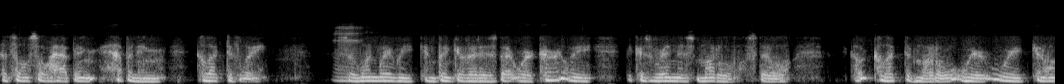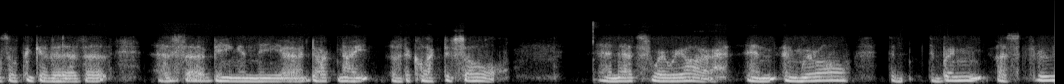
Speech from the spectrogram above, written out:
that's also happening happening collectively. Mm. So one way we can think of it is that we're currently, because we're in this muddle still, co- collective muddle, where we can also think of it as a as uh, being in the uh, dark night of the collective soul, and that's where we are. And and we're all to, to bring us through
